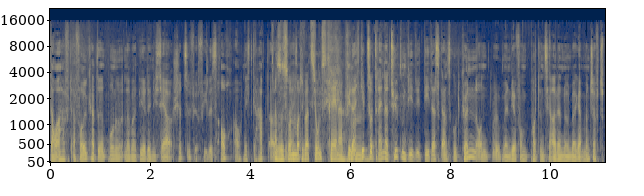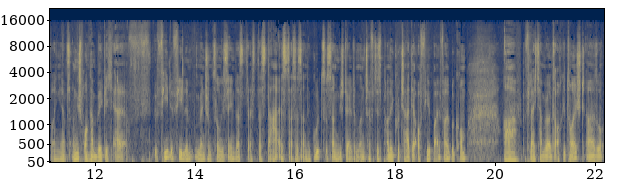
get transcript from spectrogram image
dauerhaft Erfolg hatte Bruno Labbadia, den ich sehr schätze für vieles, auch, auch nicht gehabt. Also, also so ein Motivationstrainer. Vielleicht gibt es so Trainertypen, die, die, die das ganz gut können. Und wenn wir vom Potenzial der Nürnberger Mannschaft sprechen, ich habe es angesprochen, haben wirklich äh, viele, viele Menschen so gesehen, dass, dass das da ist, dass es eine gut zusammengestellte Mannschaft ist. Palikutscher hat ja auch viel Beifall bekommen. Ah, vielleicht haben wir uns auch getäuscht. Also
